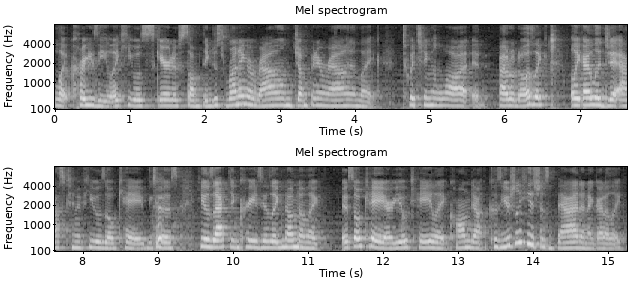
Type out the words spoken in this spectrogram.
like crazy like he was scared of something just running around jumping around and like twitching a lot and i don't know i was like like i legit asked him if he was okay because he was acting crazy i was like num num like it's okay are you okay like calm down because usually he's just bad and i gotta like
